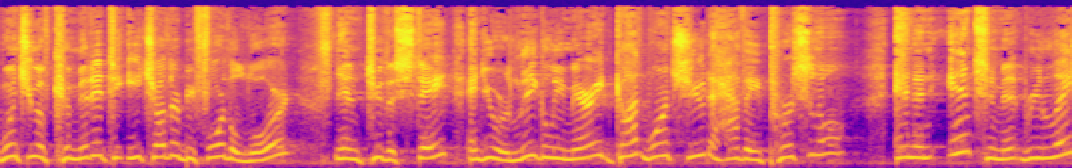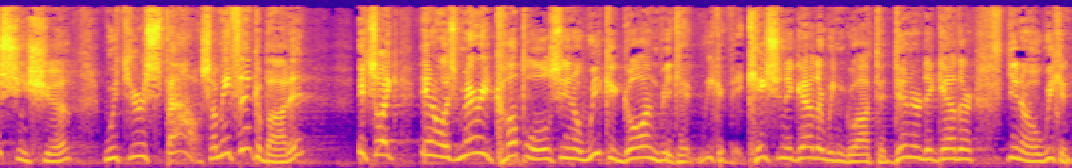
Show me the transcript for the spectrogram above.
once you have committed to each other before the Lord and to the state and you are legally married, God wants you to have a personal and an intimate relationship with your spouse. I mean, think about it. It's like, you know, as married couples, you know, we could go and we could, we could vacation together. We can go out to dinner together. You know, we can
